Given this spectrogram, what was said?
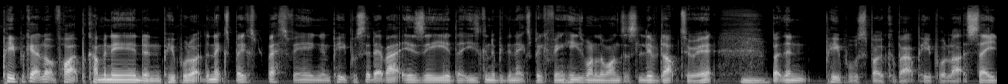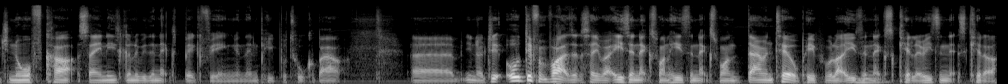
people get a lot of hype coming in, and people are like the next best best thing, and people said it about Izzy that he's going to be the next big thing. He's one of the ones that's lived up to it. But then people spoke about people like Sage Northcutt saying he's going to be the next big thing, and then people talk about. Uh, you know, all different fighters that say, right, he's the next one, he's the next one. Darren Till, people were like, he's the next killer, he's the next killer.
